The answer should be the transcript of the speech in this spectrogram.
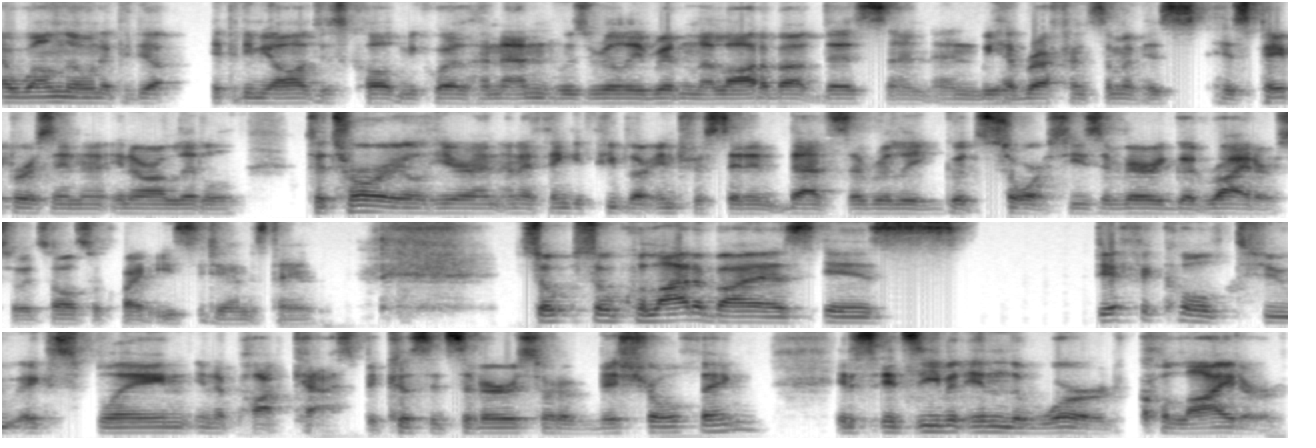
a well-known epidemiologist called Miguel Hernán, who's really written a lot about this, and, and we have referenced some of his his papers in in our little tutorial here. And, and I think if people are interested in, that's a really good source. He's a very good writer, so it's also quite easy to understand. So so collider bias is difficult to explain in a podcast because it's a very sort of visual thing. It's it's even in the word collider,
